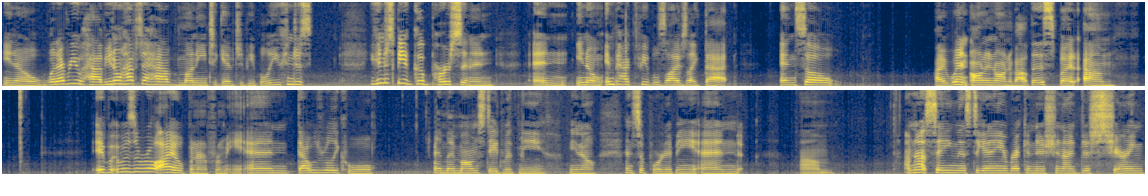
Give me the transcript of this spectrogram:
You know, whatever you have, you don't have to have money to give to people. You can just you can just be a good person and and you know, impact people's lives like that. And so I went on and on about this, but um it, it was a real eye opener for me, and that was really cool. And my mom stayed with me you know, and supported me. And um, I'm not saying this to get any recognition. I'm just sharing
